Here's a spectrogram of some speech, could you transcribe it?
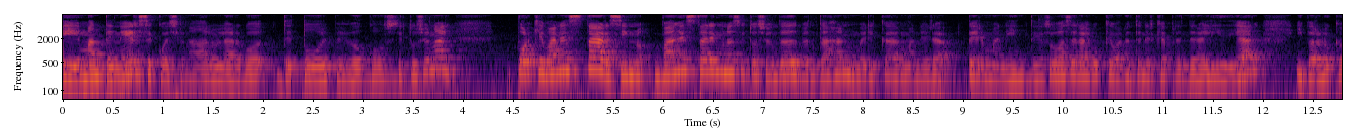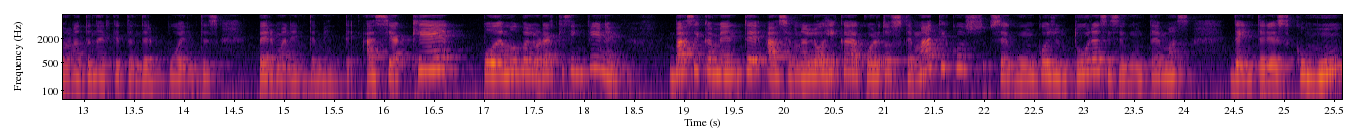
eh, mantenerse cohesionada a lo largo de todo el periodo constitucional porque van a estar, sino, van a estar en una situación de desventaja numérica de manera permanente. Eso va a ser algo que van a tener que aprender a lidiar y para lo que van a tener que tender puentes permanentemente. ¿Hacia qué podemos valorar que se inclinen? Básicamente hacia una lógica de acuerdos temáticos según coyunturas y según temas de interés común,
